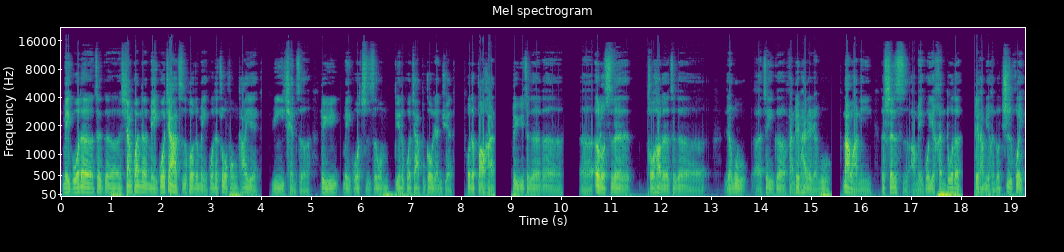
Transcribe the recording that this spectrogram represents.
美国的这个相关的美国价值或者美国的作风，他也予以谴责。对于美国指责我们别的国家不够人权，或者包含对于这个的呃俄罗斯的。头号的这个人物，呃，这一个反对派的人物纳瓦尼的生死啊，美国也很多的对他们有很多智慧。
